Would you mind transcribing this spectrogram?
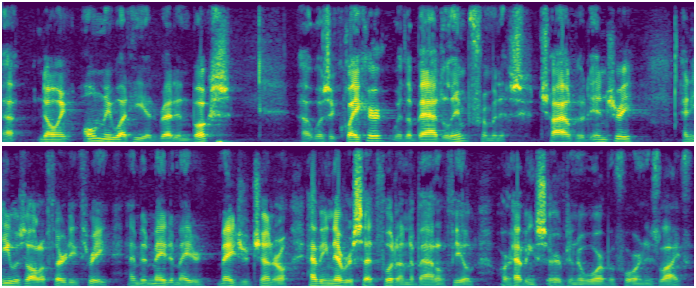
uh, knowing only what he had read in books, uh, was a Quaker with a bad limp from a childhood injury, and he was all of 33 and been made a major, major general, having never set foot on the battlefield or having served in a war before in his life.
